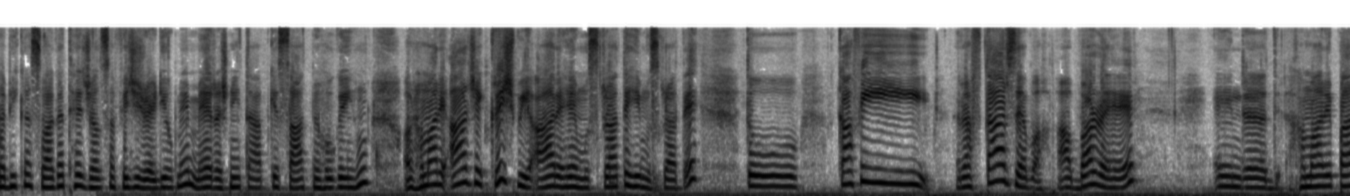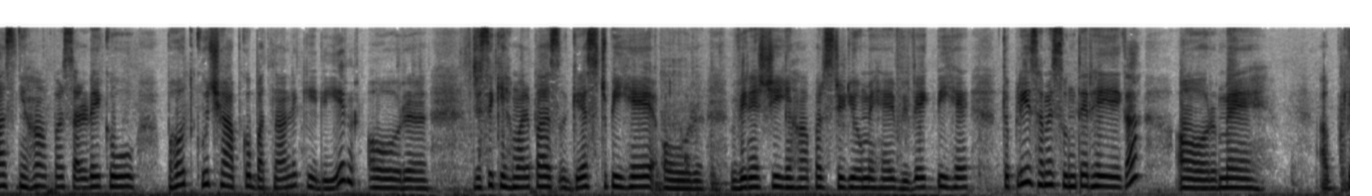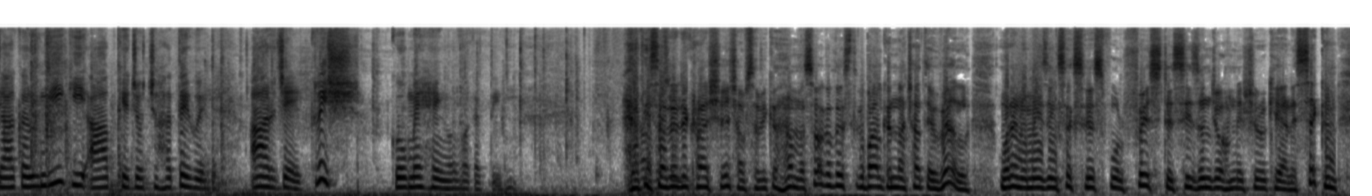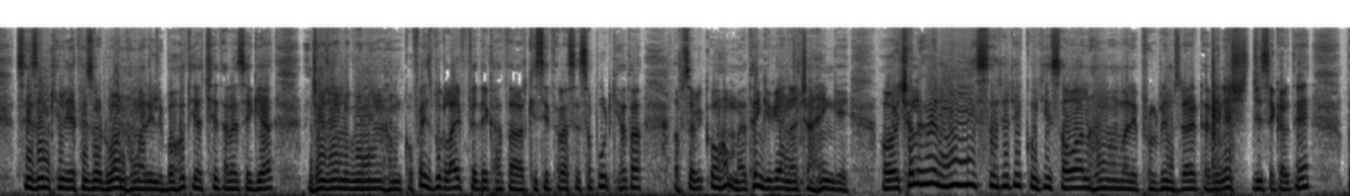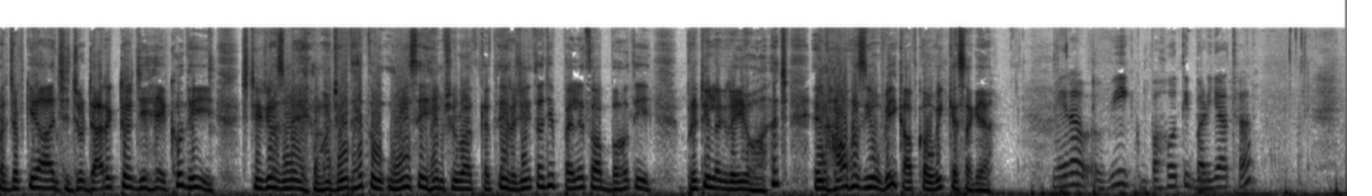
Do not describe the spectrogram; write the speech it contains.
सभी का स्वागत है जलसा फिजी रेडियो में। मैं रजनीता आपके साथ में हो गई हूँ और हमारे आज एक क्रिश भी आ रहे हैं मुस्कुराते ही मुस्कुराते। तो काफ़ी रफ्तार से अब आप बढ़ रहे हैं। एंड हमारे पास यहाँ पर सैटरडे को बहुत कुछ है आपको बताने के लिए। और uh, जैसे कि हमारे पास गेस्ट भी है और विनेश जी यहाँ पर स्टूडियो में है विवेक भी है। तो प्लीज़ हमें सुनते रहिएगा और मैं अब क्या करूँगी कि आपके जो चाहते हुए आरजे क्रिश को मैं हैंग ओवर करती हूँ। हैप्पी सैटरडे क्रैश आप सभी का हम स्वागत है इस्तकबाल करना चाहते हैं। Well one an amazing successful first season जो हमने शुरू किया, यानी सेकंड सीज़न के लिए एपिसोड वन हमारे लिए बहुत ही अच्छी तरह से गया। जो जो लोगों ने हमको फेसबुक लाइव पे देखा था और किसी तरह से सपोर्ट किया था अब सभी को हम थैंक यू कहना चाहेंगे। और चलो वेल लंबी सैटरडे को ये सवाल हम हमारे प्रोग्राम डायरेक्टर विनेश जी से करते हैं। पर जबकि आज जो डायरेक्टर जी है, खुद ही स्टूडियोज में मौजूद है तो उन्हीं से हम शुरुआत करते हैं। रजनीता जी, पहले तो आप बहुत ही प्रिटी लग रही हो आज। And how was you week आपका वीक कैसा गया? मेरा वीक बहुत ही बढ़िया था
